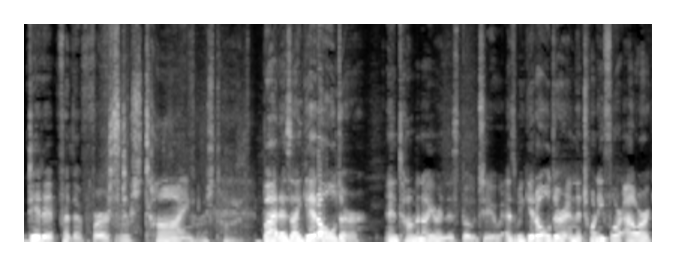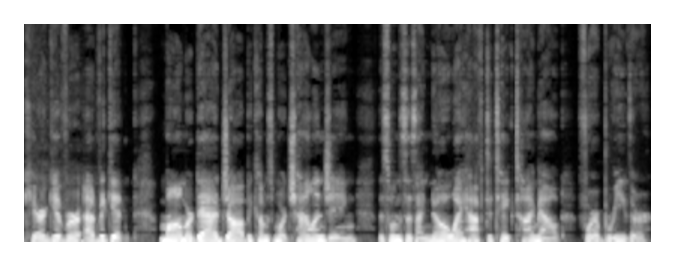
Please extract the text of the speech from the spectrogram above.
did it for the first, First. time. First time. But as I get older, and Tom and I are in this boat too, as we get older and the 24 hour caregiver, advocate, mom or dad job becomes more challenging, this woman says, I know I have to take time out for a breather.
